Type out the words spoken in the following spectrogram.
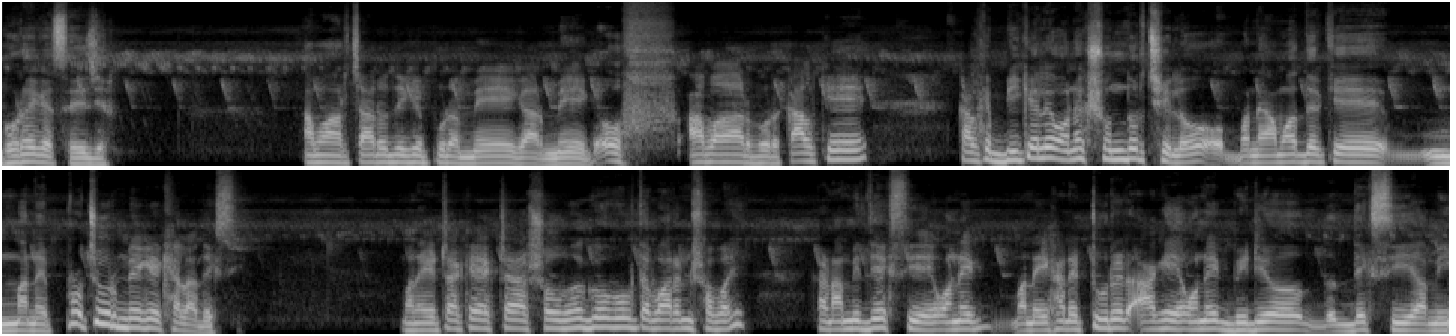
ভরে গেছে এই যে। আমার চারোদিকে পুরা মেঘ আর মেঘ ওফ আবার ভরে। কালকে কালকে বিকেলে অনেক সুন্দর ছিল মানে আমাদেরকে মানে প্রচুর মেঘে খেলা দেখছি। মানে এটাকে একটা সৌভাগ্য বলতে পারেন সবাই, কারণ আমি দেখছি অনেক মানে এখানে ট্যুরের আগে অনেক ভিডিও দেখছি আমি।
